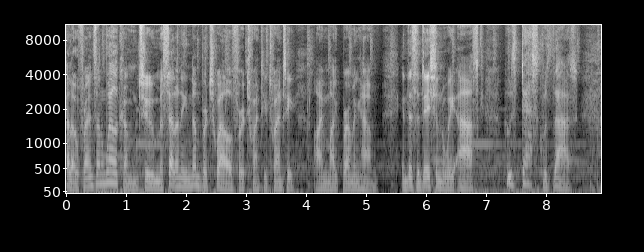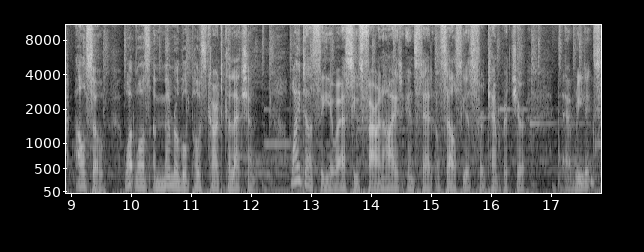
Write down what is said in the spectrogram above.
Hello, friends, and welcome to Miscellany number 12 for 2020. I'm Mike Bermingham. In this edition, we ask whose desk was that? Also, what was a memorable postcard collection? Why does the US use Fahrenheit instead of Celsius for temperature uh, readings?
